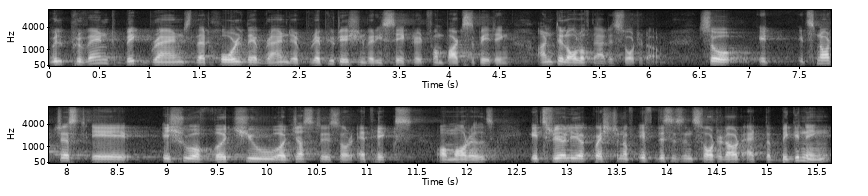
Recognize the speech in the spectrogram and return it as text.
will prevent big brands that hold their brand rep- reputation very sacred from participating until all of that is sorted out. So it, it's not just a issue of virtue or justice or ethics or morals. It's really a question of if this isn't sorted out at the beginning,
